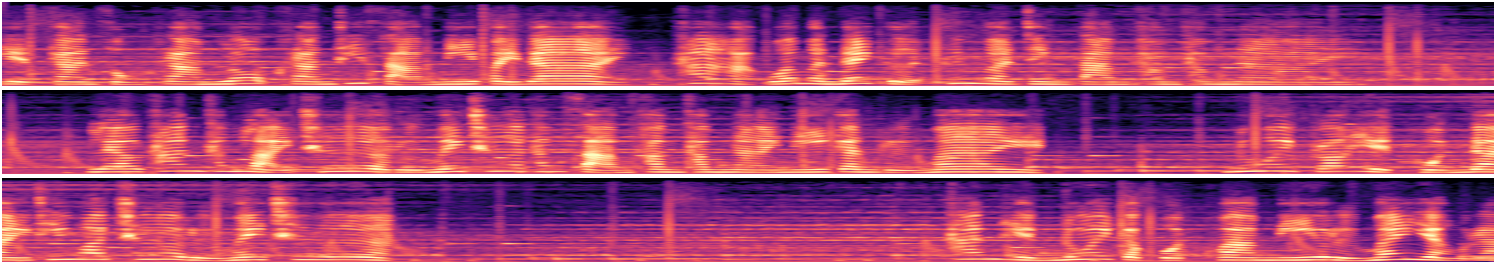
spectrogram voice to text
เหตุการณ์สงครามโลกครั้งที่สามนี้ไปได้ ถ้าหากว่ามันได้เกิดขึ้นมาจริงตามคำทำนาย แล้วท่านทั้งหลายเชื่อหรือไม่เชื่อทั้งสามคำทำนายนี้กันหรือไม่ ด้วยเพราะเหตุผลใดที่ว่าเชื่อหรือไม่เชื่อ ท่านเห็นด้วยกับบทความนี้หรือไม่อย่างไร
